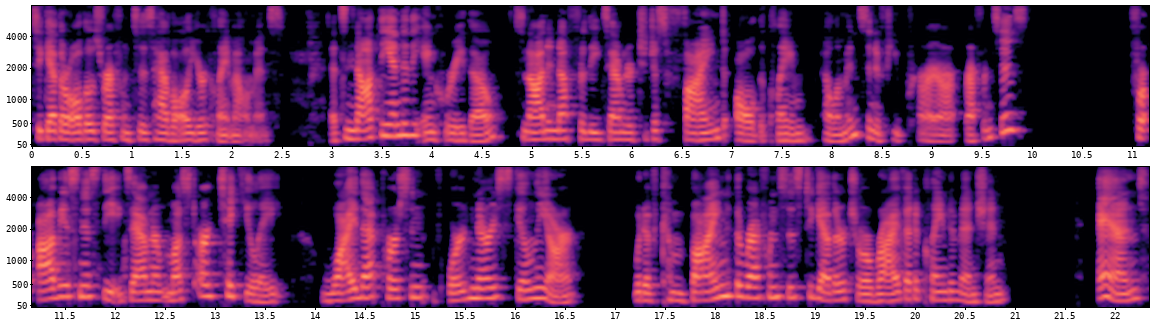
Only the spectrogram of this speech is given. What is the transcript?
Together, all those references have all your claim elements. That's not the end of the inquiry, though. It's not enough for the examiner to just find all the claim elements in a few prior references. For obviousness, the examiner must articulate why that person of ordinary skill in the art would have combined the references together to arrive at a claimed invention, and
